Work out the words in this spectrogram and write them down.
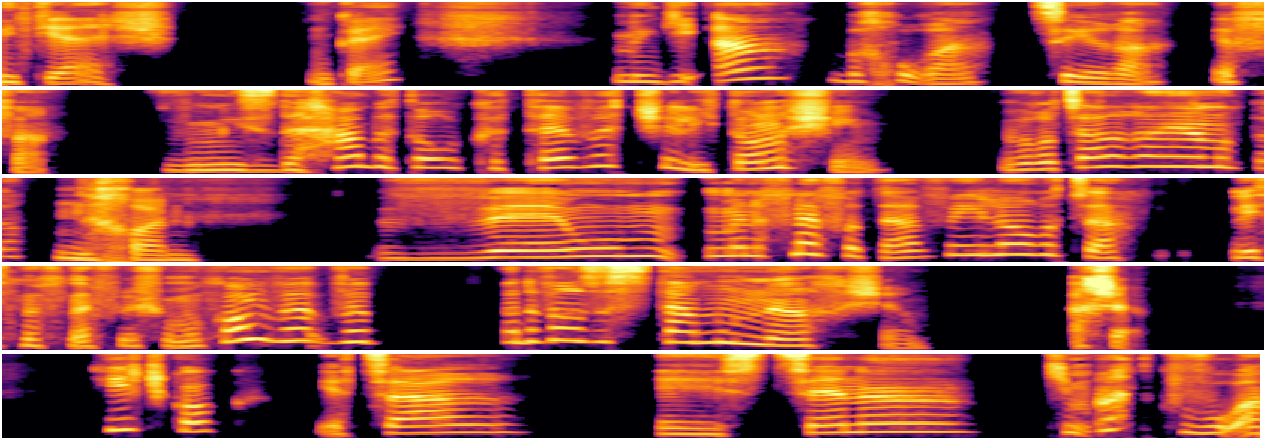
מתייאש, אוקיי? מגיעה בחורה צעירה, יפה, ומזדהה בתור כתבת של עיתון נשים, ורוצה לראיין אותו. נכון. והוא מנפנף אותה, והיא לא רוצה להתנפנף לשום מקום, ו- והדבר הזה סתם מונח שם. עכשיו, היצ'קוק יצר אה, סצנה כמעט קבועה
